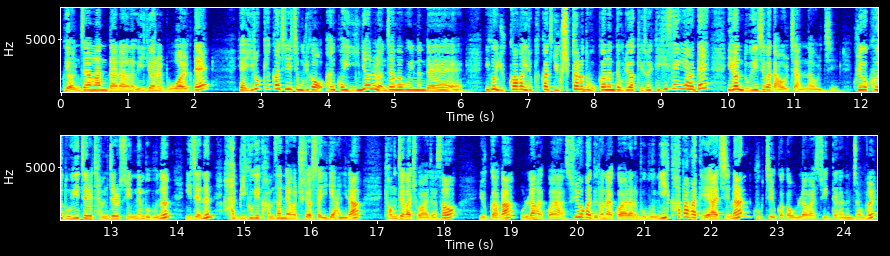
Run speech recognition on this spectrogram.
그 연장한다라는 의견을 모을 때 야, 이렇게까지 지금 우리가 한 거의 2년을 연장하고 있는데, 이거 유가가 이렇게까지 60달러도 못 가는데 우리가 계속 이렇게 희생해야 돼? 이런 노이즈가 나올지 안 나올지. 그리고 그 노이즈를 잠재울 수 있는 부분은 이제는, 아, 미국이 감산량을 줄였어. 이게 아니라 경제가 좋아져서 유가가 올라갈 거야. 수요가 늘어날 거야. 라는 부분이 카바가 돼야지만 국제 유가가 올라갈 수 있다는 점을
